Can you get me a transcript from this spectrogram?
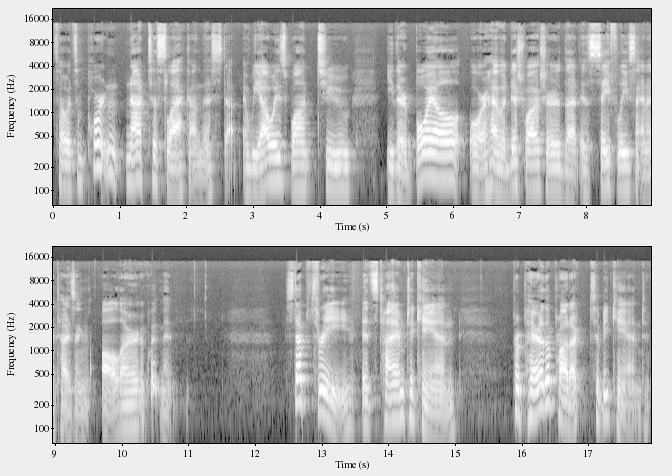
So it's important not to slack on this step. And we always want to either boil or have a dishwasher that is safely sanitizing all our equipment. Step three, it's time to can. Prepare the product to be canned.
